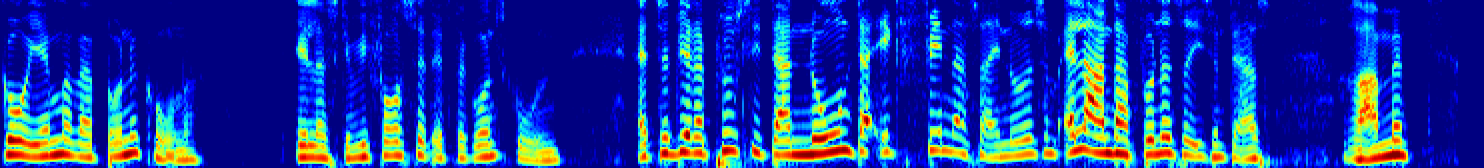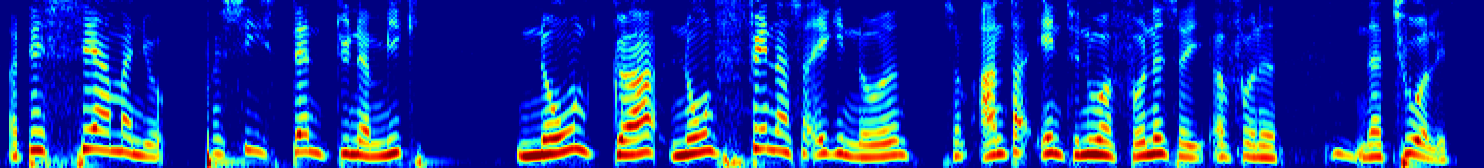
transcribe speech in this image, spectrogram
gå hjem og være bondekoner? Eller skal vi fortsætte efter grundskolen? At så bliver der pludselig, der er nogen, der ikke finder sig i noget, som alle andre har fundet sig i som deres ramme. Og det ser man jo præcis den dynamik. Nogen gør, nogen finder sig ikke i noget, som andre indtil nu har fundet sig i og fundet naturligt.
